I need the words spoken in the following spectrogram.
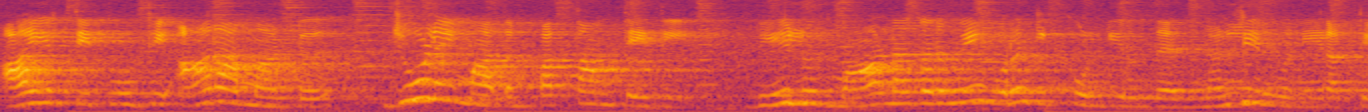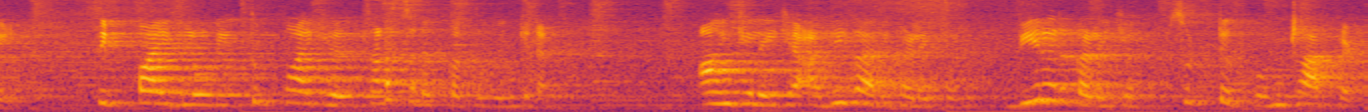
ஆயிரத்தி எட்நூத்தி ஆறாம் ஆண்டு ஜூலை மாதம் பத்தாம் தேதி வேலூர் மாநகரமே உறங்கிக் கொண்டிருந்த நள்ளிரவு நேரத்தில் சிப்பாய்களுடைய துப்பாக்கிகள் சடசடக்க துவங்கின. ஆங்கிலேய அதிகாரிகளையும் வீரர்களையும் சுட்டு கொன்றார்கள்.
